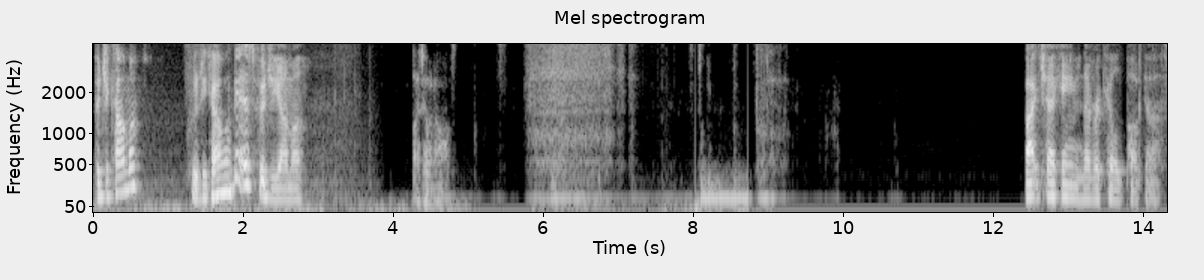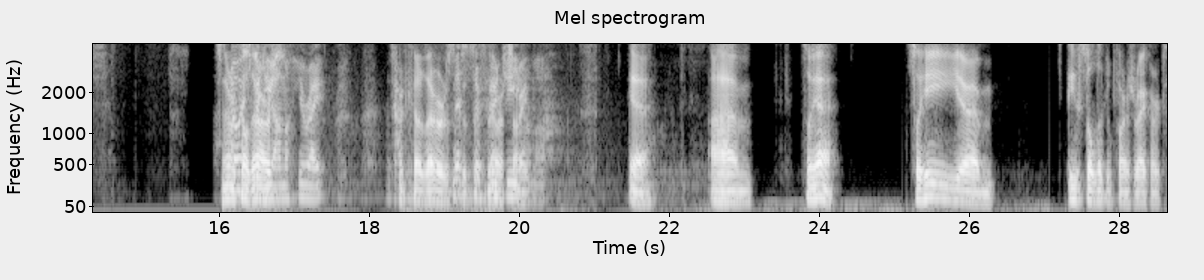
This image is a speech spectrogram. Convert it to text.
Fujikama. Fujikama. Maybe it is Fujiyama. I don't know. Fact checking never killed podcasts. It's never no, killed it's ours. Fujiyama. You're right. It's never killed ours. Mr. it's never tried. Fujiyama. Yeah. Um. So yeah. So he um. He's still looking for his record.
